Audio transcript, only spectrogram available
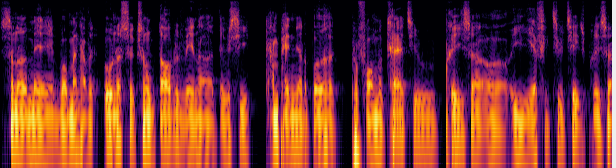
sådan noget med, hvor man har undersøgt sådan nogle dobbeltvinder, det vil sige kampagner, der både har performet kreative priser og i effektivitetspriser.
